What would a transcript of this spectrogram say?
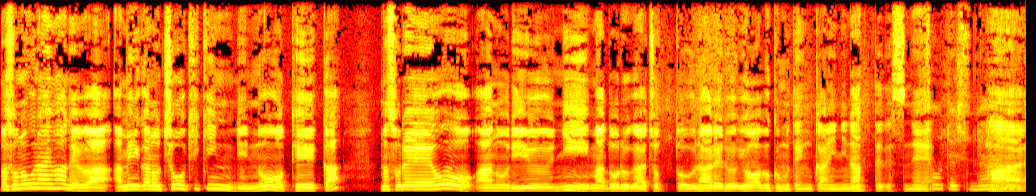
まあ、そのぐらいまではアメリカの長期金利の低下、まあ、それを、あの、理由に、まあ、ドルがちょっと売られる、弱含む展開になってですね。そうですね。は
